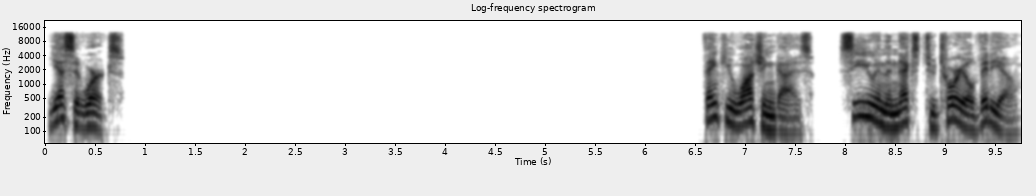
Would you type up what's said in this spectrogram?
Yes it works. Thank you watching guys. See you in the next tutorial video.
